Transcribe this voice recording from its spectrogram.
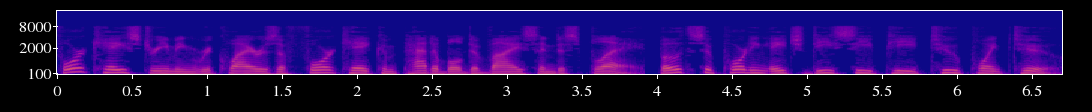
4K streaming requires a 4K compatible device and display, both supporting HDCP 2.2.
